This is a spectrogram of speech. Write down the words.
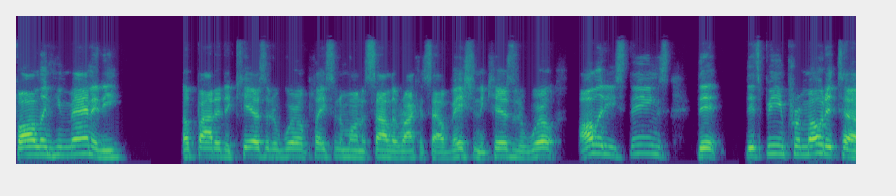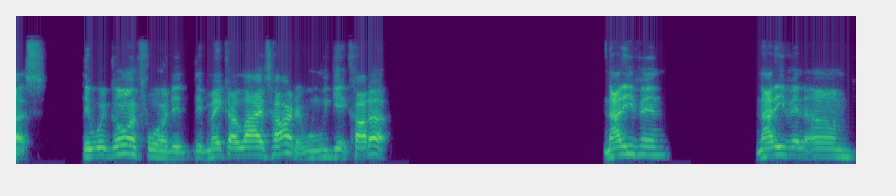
fallen humanity up out of the cares of the world, placing them on a solid rock of salvation, the cares of the world, all of these things that that's being promoted to us, that we're going for, that, that make our lives harder when we get caught up. Not even, not even um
